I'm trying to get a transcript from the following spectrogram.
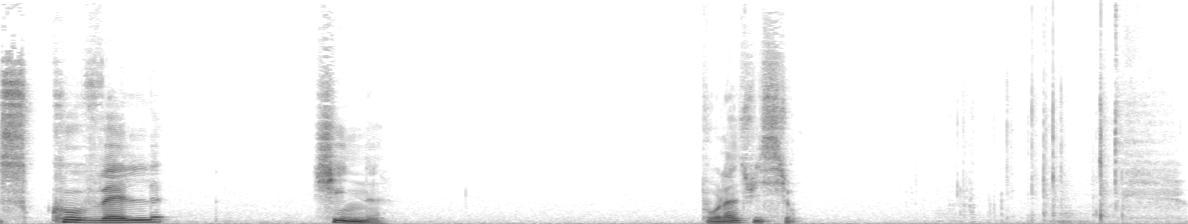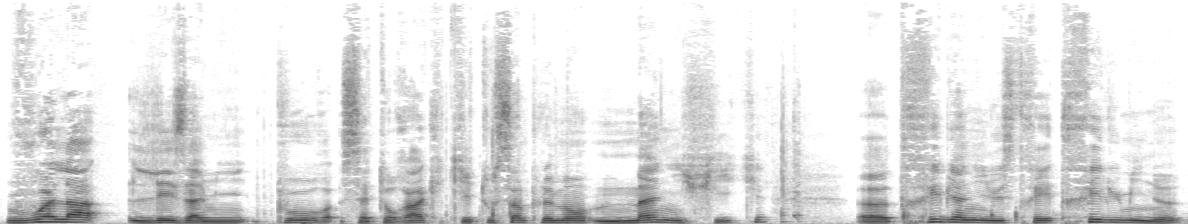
Scovel, Chine, pour l'intuition. Voilà les amis pour cet oracle qui est tout simplement magnifique, euh, très bien illustré, très lumineux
